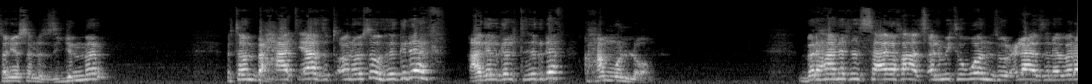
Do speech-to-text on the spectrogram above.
ሰንዮ ሰለስ ዝጅመር እቶም ብሓጢያ ዝጠነሱ ህግደፍ ኣገልገልቲ ህግደፍ ክሓሙ ኣለዎም ብርሃነ ትንሳኤ ከዓ ፀልሚትዎን ዝውዕላ ዝነበራ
